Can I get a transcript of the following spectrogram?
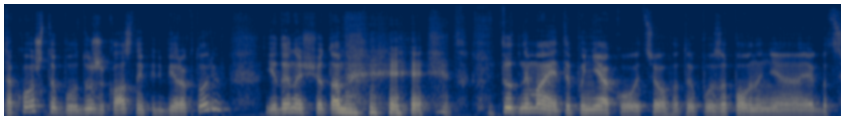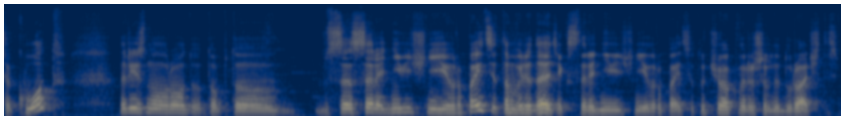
Також, типу, дуже класний підбір акторів. Єдине, що там тут немає, типу, ніякого цього, типу, заповнення, якби це квот різного роду. Тобто середньовічні європейці там виглядають як середньовічні європейці. Тут чувак вирішив не дурачитись.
